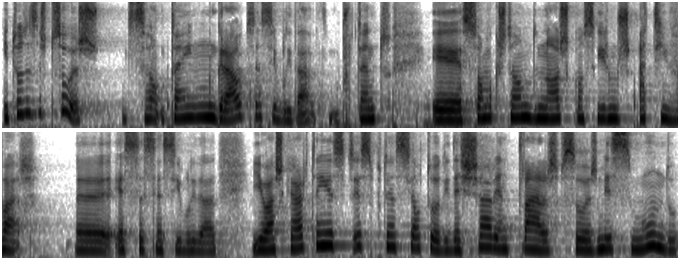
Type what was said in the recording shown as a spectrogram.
e todas as pessoas são, têm um grau de sensibilidade, portanto, é só uma questão de nós conseguirmos ativar Uh, essa sensibilidade. E eu acho que a arte tem esse, esse, potencial todo e deixar entrar as pessoas nesse mundo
